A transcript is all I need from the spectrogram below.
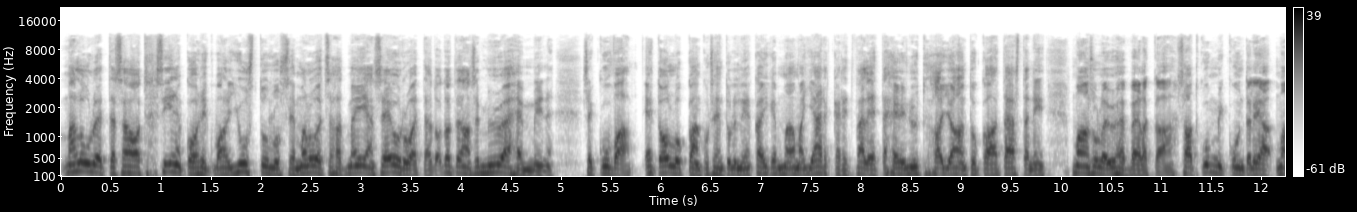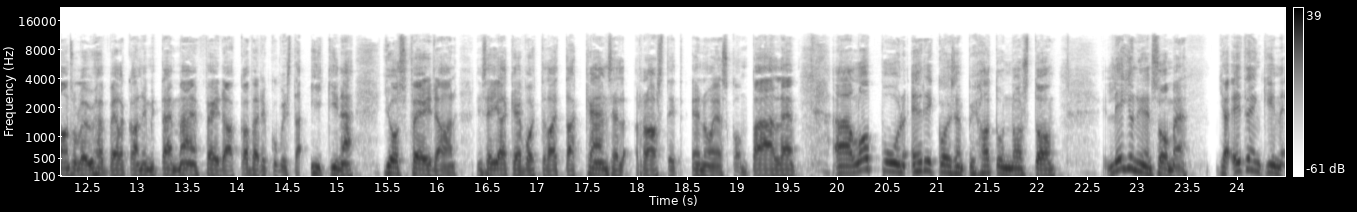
mä luulin, että sä oot siinä kohdin, kun mä olin just tullut se, mä luulin, että sä oot meidän seuru, että otetaan se myöhemmin, se kuva, et ollutkaan, kun sen tuli niin kaiken maailman järkkärit väliin, että hei nyt hajaantukaa tästä, niin mä oon sulle yhden velkaa. Sä oot kummikuntelija, mä oon sulle yhden velkaa, nimittäin mä en feidaa kaverikuvista ikinä, jos feidaan, niin sen jälkeen voitte laittaa cancel rastit Enoeskon päälle. Ää, loppuun erikoisempi hatunnosto, Leijonien some ja etenkin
